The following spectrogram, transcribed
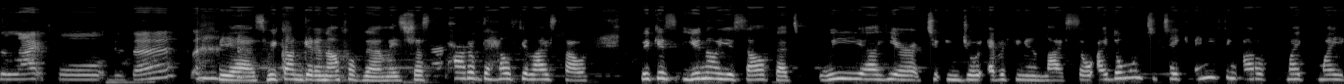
Delightful desserts. yes, we can't get enough of them. It's just part of the healthy lifestyle because you know yourself that we are here to enjoy everything in life. So i don't want to take anything out of my my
